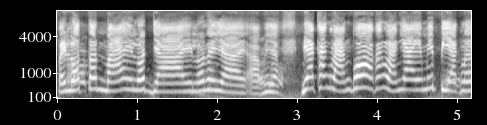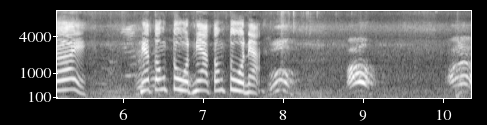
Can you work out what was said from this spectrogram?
ไปรถต้นไม้รถยายรถให้ยายอาบให้ยายเนี่ยข้างหลังพ่อข้างหลังยายยังไม่เปียกเลย เนี่ยตรงตูดเนี่ยตรงตูดเนี่ยลุงเอาเอาแล้ว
